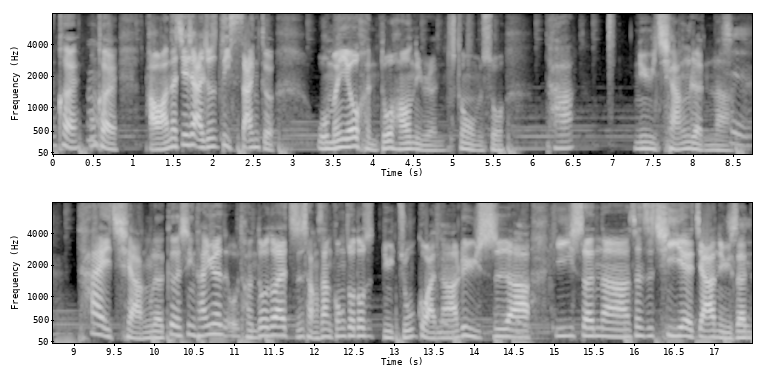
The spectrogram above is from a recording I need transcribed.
OK OK，嗯，好啊，那接下来就是第三个，我们也有很多好女人跟我们说，她女强人啦，是太强了，个性她因为很多都在职场上工作，都是女主管啊、律师啊、医生啊，甚至企业家女生。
